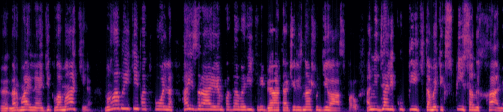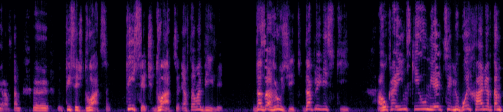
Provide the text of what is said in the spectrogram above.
нормальная дипломатия могла бы идти подпольно, а Израилем поговорить, ребята, а через нашу диаспору, а нельзя ли купить там этих списанных хаммеров, там э, тысяч двадцать, тысяч двадцать автомобилей, да загрузить, да привезти. А украинские умельцы, любой хаммер там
